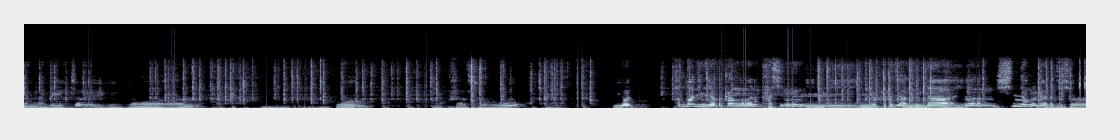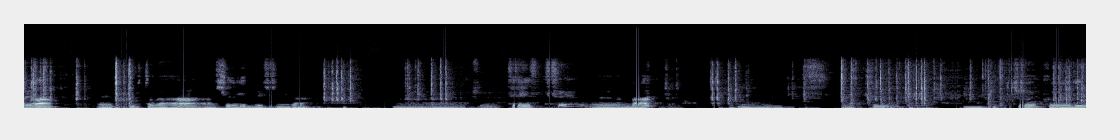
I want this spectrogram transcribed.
하면 안 되겠죠? 여기 병원 그리고 가수 이거 한 번 입력한 거는 다시는 이미 입력하지 않는다. 이런 신념을 가지셔야 컴퓨터가 실력이 늘십니다. 어, taste, 어, 맛, 음, 같은 picture, 그림,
